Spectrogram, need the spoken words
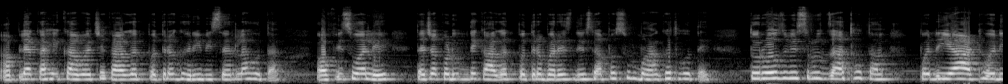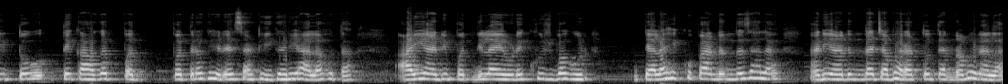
आपल्या काही कामाचे कागदपत्र घरी विसरला होता. ऑफिसवाले त्याच्याकडून ते कागदपत्र बरेच दिवसापासून मागत होते. तो रोज विसरून जात होता पण या आठवणीत तो ते कागद पत्र घेण्यासाठी घरी आला होता. आई आणि पत्नीला एवढे खुश बघून त्यालाही खूप आनंद झाला आणि आनंदाच्या भरात तो त्यांना म्हणाला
